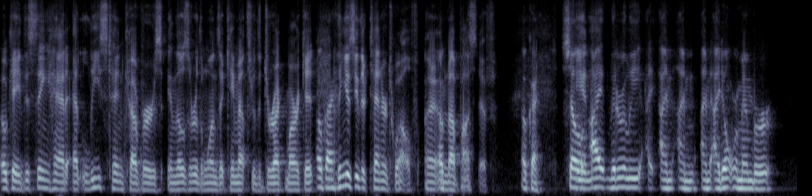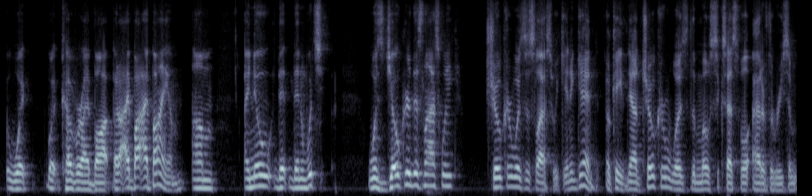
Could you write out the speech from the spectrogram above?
Okay, this thing had at least 10 covers, and those are the ones that came out through the direct market. Okay. I think it was either 10 or 12. I, Okay. I'm not positive. Okay. So And- I literally, I, I'm, I'm, I'm, I don't remember what what cover I bought, but I buy, I buy them. Um, I know that. Then which was Joker this last week? Joker was this last week. And again, okay, now Joker was the most successful out of the recent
